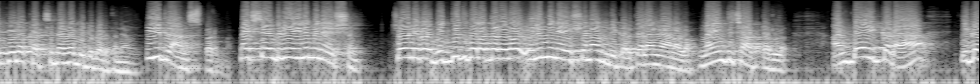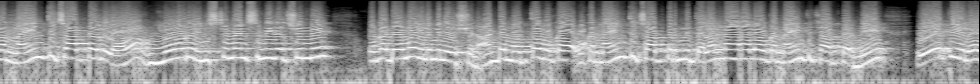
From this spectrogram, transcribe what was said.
ఏపీలో ఖచ్చితంగా బిట్టుపడుతూనే ఉంది. ఇది ట్రాన్స్ఫార్మర్. నెక్స్ట్ ఏంటిది? ఇలిమినేషన్ చూడండి ఇక్కడ విద్యుత్ కొలతలలో ఇలిమినేషన్ ఉంది ఇక్కడ తెలంగాణలో నైన్త్ చాప్టర్లో అంటే ఇక్కడ ఇక్కడ నైన్త్ చాప్టర్లో మూడు ఇన్స్ట్రుమెంట్స్ మీద వచ్చింది ఒకటేమో ఇలిమినేషన్ అంటే మొత్తం ఒక ఒక నైన్త్ చాప్టర్ని తెలంగాణలో ఒక నైన్త్ చాప్టర్ని ఏపీలో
